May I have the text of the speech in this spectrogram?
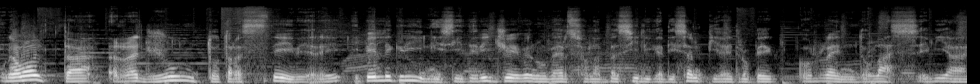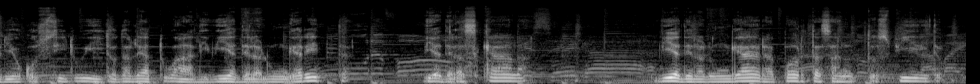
Una volta raggiunto Trastevere, i pellegrini si dirigevano verso la Basilica di San Pietro percorrendo l'asse viario costituito dalle attuali Via della Lungaretta, Via della Scala via della Lungara, Porta Santo Spirito.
